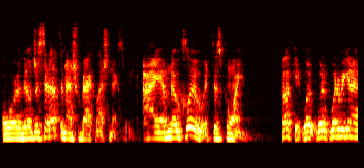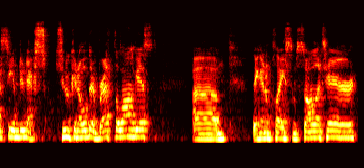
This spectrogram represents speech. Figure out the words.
or they'll just set up the match for Backlash next week. I have no clue at this point. Fuck it. What what, what are we gonna see them do next? Who can hold their breath the longest? Um, they're gonna play some solitaire.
